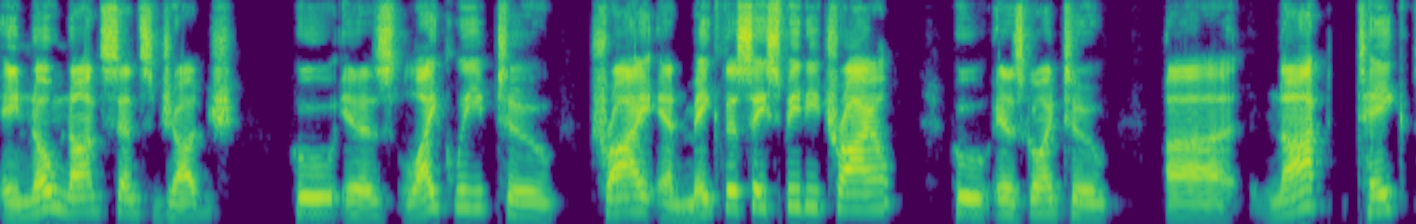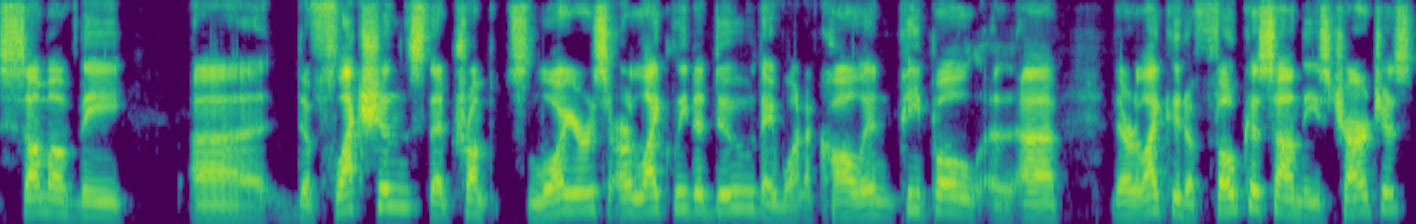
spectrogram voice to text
a no nonsense judge who is likely to try and make this a speedy trial, who is going to uh, not take some of the uh, deflections that Trump's lawyers are likely to do. They want to call in people. Uh, uh, they're likely to focus on these charges.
